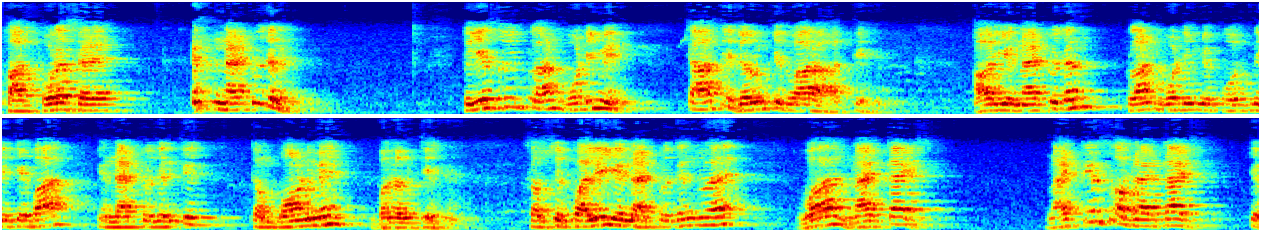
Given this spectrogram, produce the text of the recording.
फास्फोरस है, नाइट्रोजन है। तो ये सभी प्लांट बॉडी में चाहते जड़ों के द्वारा आते हैं। और ये नाइट्रोजन प्लांट बॉडी में पहुँचने के बाद ये नाइट्रोजन के कंपाउंड में बदलते हैं। सबसे पहले ये नाइट्रोजन जो है, वह नाइट्राइट्स नाइट्रेट्स और नाइट्राइट्स के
